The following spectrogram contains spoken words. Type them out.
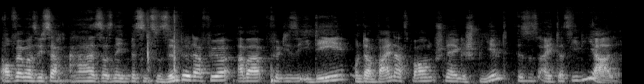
Auch wenn man sich sagt, ah, ist das nicht ein bisschen zu simpel dafür, aber für diese Idee unterm Weihnachtsbaum schnell gespielt, ist es eigentlich das Ideale.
